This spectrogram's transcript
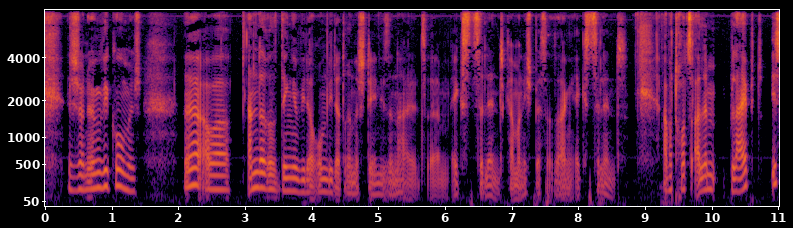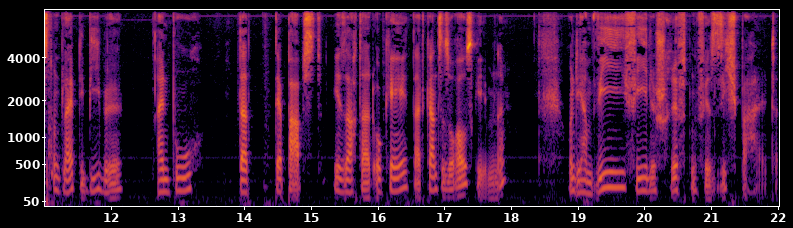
ist schon irgendwie komisch. Ne? Aber andere Dinge wiederum, die da drin stehen, die sind halt ähm, exzellent, kann man nicht besser sagen, exzellent. Aber trotz allem bleibt, ist und bleibt die Bibel ein Buch, das der Papst gesagt hat, okay, das kannst du so rausgeben, ne? Und die haben wie viele Schriften für sich behalten.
